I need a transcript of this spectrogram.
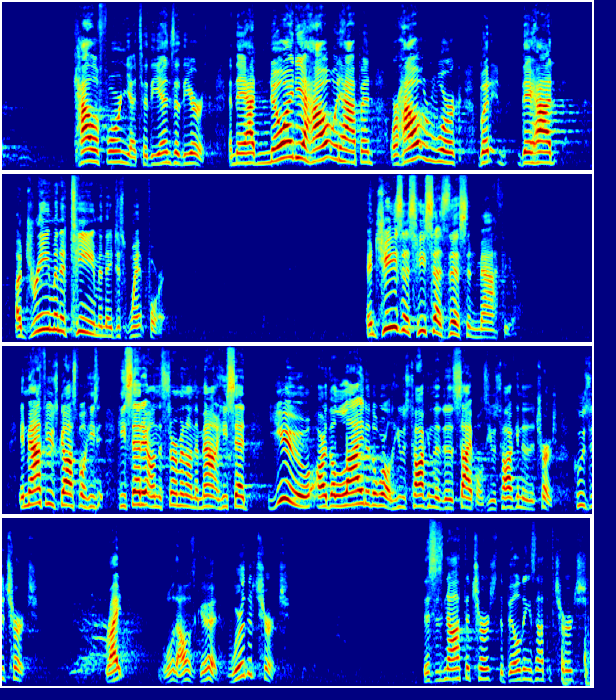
California, to the ends of the earth. And they had no idea how it would happen or how it would work, but they had a dream and a team and they just went for it. And Jesus, he says this in Matthew. In Matthew's gospel, he, he said it on the Sermon on the Mount. He said, You are the light of the world. He was talking to the disciples, he was talking to the church. Who's the church? Right? Well, that was good. We're the church. This is not the church. The building is not the church.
